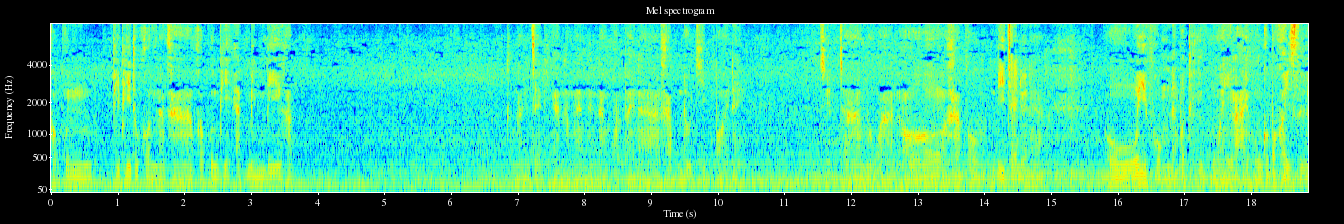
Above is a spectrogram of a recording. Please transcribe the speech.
ขอบคุณพี่ๆทุกคนนะครับ ขอบคุณพี่แอดมินบีครับกำลังใจในการทำงานเดินทางปลอดภัยนะครับ ดูคลิปปล่อยได้เจ็ดจ้าเมื่อวาน อ๋อ ครับผม ดีใจด้วยนะครับ โอ้ย ผมเนี่ยพอถือหวยหลาย ผมก็บ่ค่อยซื้อ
